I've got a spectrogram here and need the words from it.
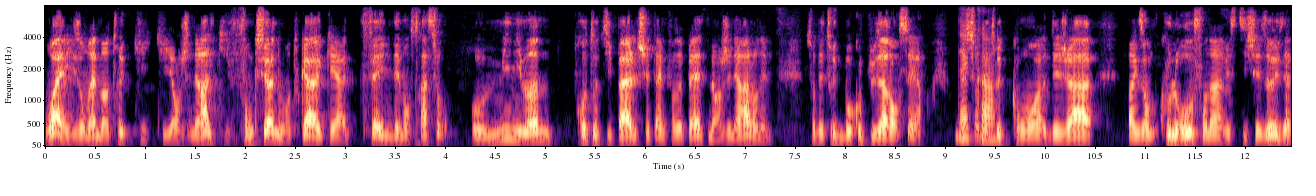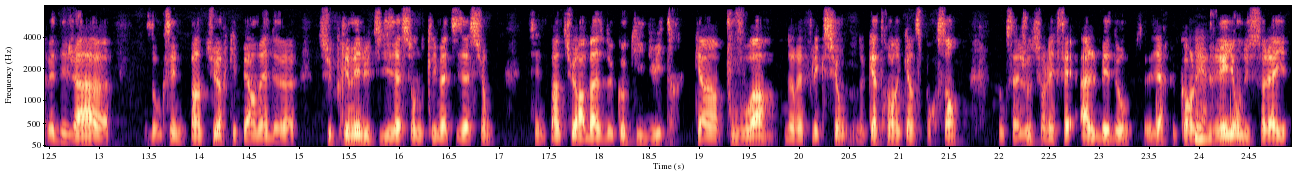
Ouais, ils ont même un truc qui, qui, en général, qui fonctionne, ou en tout cas, qui a fait une démonstration au minimum prototypale chez Time for the Planet, mais en général, on est sur des trucs beaucoup plus avancés. Hein. On est sur des trucs qu'on déjà, par exemple, Cool Roof, on a investi chez eux, ils avaient déjà, euh, donc c'est une peinture qui permet de supprimer l'utilisation de climatisation. C'est une peinture à base de coquilles d'huîtres qui a un pouvoir de réflexion de 95%. Donc ça joue sur l'effet albédo. Ça veut dire que quand les mmh. rayons du soleil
